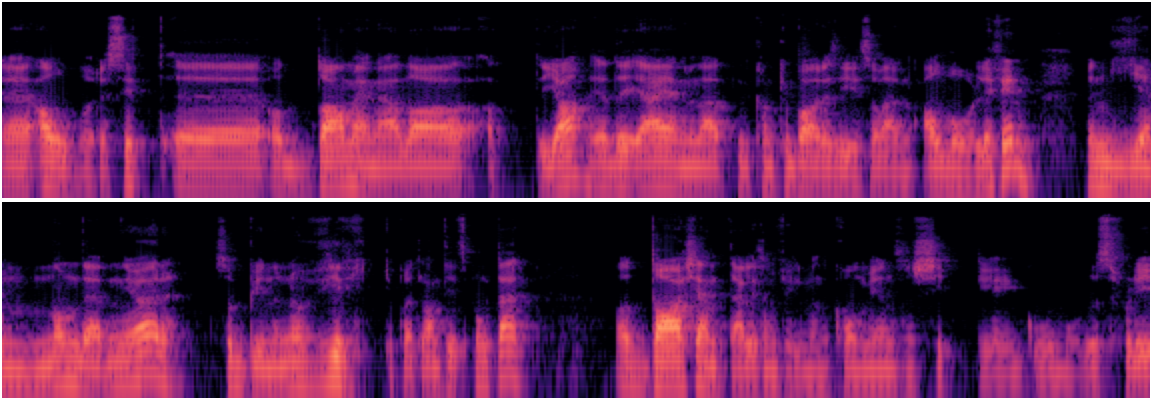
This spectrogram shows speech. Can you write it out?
eh, alvoret sitt. Eh, og da mener jeg da at ja, jeg, jeg er enig med deg at den kan ikke bare sies å være en alvorlig film, men gjennom det den gjør, så begynner den å virke på et eller annet tidspunkt der. Og da kjente jeg liksom filmen kom i en sånn skikkelig god modus, fordi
